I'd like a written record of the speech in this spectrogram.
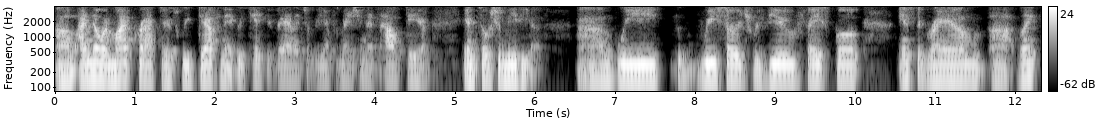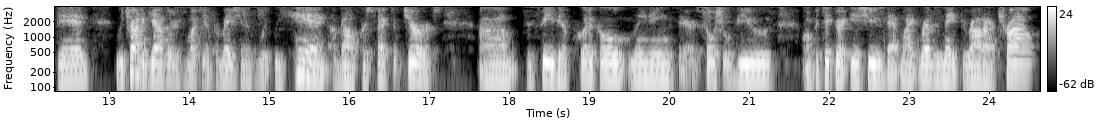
Um, I know in my practice, we definitely take advantage of the information that's out there in social media. Um, we research, review Facebook, Instagram, uh, LinkedIn. We try to gather as much information as we, we can about prospective jurors um, to see their political leanings, their social views on particular issues that might resonate throughout our trial.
